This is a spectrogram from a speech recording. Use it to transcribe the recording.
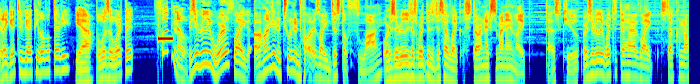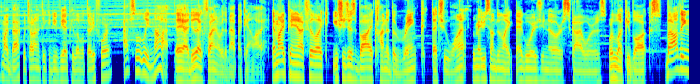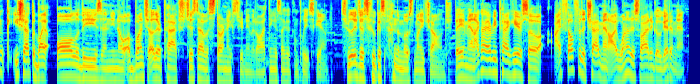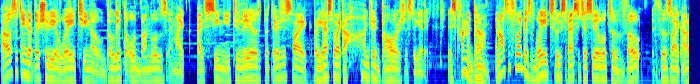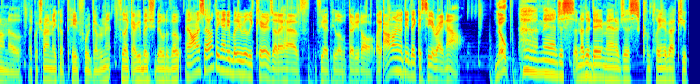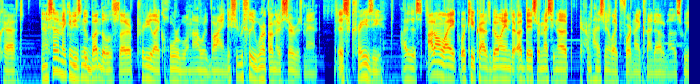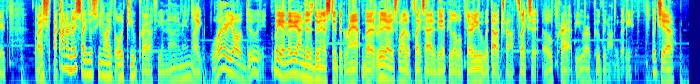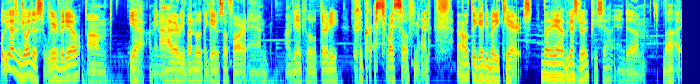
Did I get to VIP level 30? Yeah. But was it worth it? Fuck no. Is it really worth like a hundred or two hundred dollars like just to fly? Or is it really just worth it to just have like a star next to my name? Like that's cute. Or is it really worth it to have like stuff coming off my back, which I don't think you do VIP level 30 for? Absolutely not. Yeah, I do like flying over the map, I can't lie. In my opinion, I feel like you should just buy kind of the rank that you want. Or maybe something like Egg Wars, you know, or Sky Wars, or Lucky Blocks. But I don't think you should have to buy all of these and, you know, a bunch of other packs just to have a star next to your name at all. I think it's like a complete scam. It's really just who can spend the most money challenge. But hey, man, I got every pack here, so I fell for the chat, man. I wanted to try to go get it, man. I also think that there should be a way to, you know, go get the old bundles. And like, I've seen YouTube videos, but they're just like, bro, you guys spend like a hundred dollars just to get it. It's kind of dumb. And I also feel like it's way too expensive just to be able to vote. It feels like, I don't know, like we're trying to make a paid for government. I feel like everybody should be able to vote. And honestly, I don't think anybody really cares that I have VIP level 30 at all. Like, I don't even think they can see it right now. Nope. man, just another day, man, of just complaining about CubeCraft. And instead of making these new bundles that are pretty like horrible and not worth buying, they should really work on their servers, man. It's crazy. I just I don't like where CubeCraft's going. Their updates are messing up. It reminds me of like Fortnite kind of. I don't know. It's weird. I, I kind of miss like just you know like the old CubeCraft. You know what I mean? Like what are y'all doing? But yeah, maybe I'm just doing a stupid rant. But really, I just wanted to flex out of VIP level 30 without trying to flex it. Oh crap! You are pooping on me, buddy. But yeah, hope you guys enjoyed this weird video. Um, yeah, I mean I have every bundle in the game so far, and I'm VIP level 30. Congrats to myself, man. I don't think anybody cares. But uh, yeah, I hope you guys enjoyed. Peace out and um, bye.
